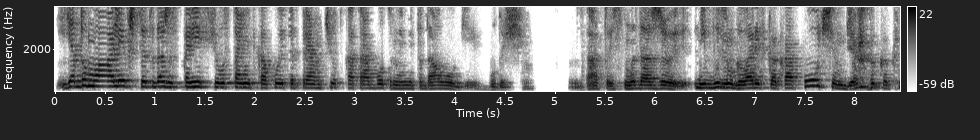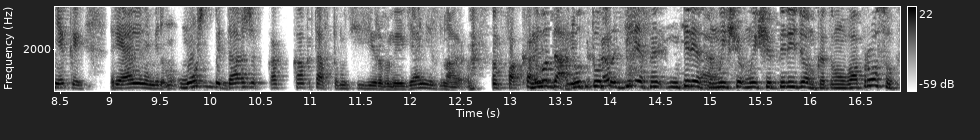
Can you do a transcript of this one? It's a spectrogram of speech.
Я думаю, Олег, что это даже, скорее всего, станет какой-то прям четко отработанной методологией в будущем. Да, то есть мы даже не будем говорить как о коучинге, как некой реальной, может быть, даже как, как-то автоматизированной, я не знаю. Пока ну вот да, тут, тут интересно, интересно да. мы, еще, мы еще перейдем к этому вопросу.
